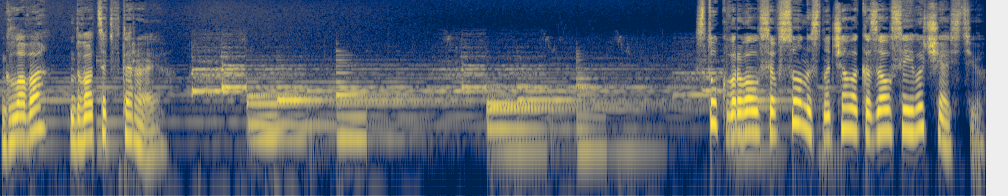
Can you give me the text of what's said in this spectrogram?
Глава 22. Стук ворвался в сон и сначала казался его частью.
